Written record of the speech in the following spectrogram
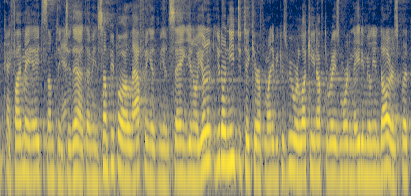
Okay. If I may add something Yeah. to that, I mean, some people are laughing at me and saying, you know, you don't, you don't need to take care of money because we were lucky enough to raise more than $80 million. But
